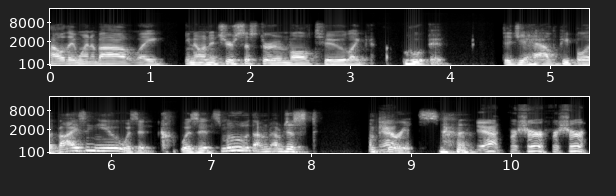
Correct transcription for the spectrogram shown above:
how they went about, like, you know, and it's your sister involved too. Like who did you have people advising you? Was it was it smooth? I'm I'm just I'm yeah. curious. yeah, for sure, for sure.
